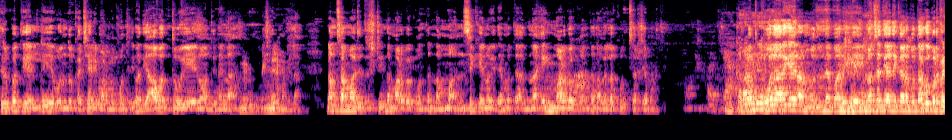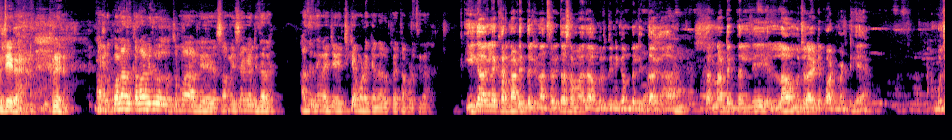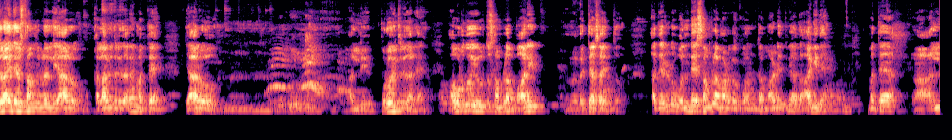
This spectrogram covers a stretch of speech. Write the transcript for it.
ತಿರುಪತಿಯಲ್ಲಿ ಒಂದು ಕಚೇರಿ ಮಾಡಬೇಕು ಅಂತಿದ್ವಿ. ಅದು ಯಾವತ್ತು ಏನು ಅಂತ ಡಿಸೈಡ್ ಮಾಡಿಲ್ಲ. ನಮ್ಮ ಸಮಾಜ ದೃಷ್ಟಿಯಿಂದ ಮಾಡಬೇಕು ಅಂತ ನಮ್ಮ ಅನಿಸಿಕೆನೂ ಇದೆ. ಮತ್ತೆ ಅದನ್ನ ಹೆಂಗ್ ಮಾಡಬೇಕು ಅಂತ ನಾವೆಲ್ಲ ಕೂತು ಚರ್ಚೆ ಮಾಡ್ತೀವಿ. ಕೋಲಾರಿಗೆ ನಾನು ಮೊದಲನೇ ಬಾರಿಗೆ ಇನ್ನೊಂದ್ಸತಿ ಅಧಿಕಾರ ಬಂದಾಗೂ ಬರ್ತೀರಾ ಕೋಲಾರದ ಕಲಾವಿದರು ತುಂಬಾ ಅಲ್ಲಿ ಸ್ವಾಮಿ ಸೇವೆಯಲ್ಲಿ ಇದ್ದಾರೆ ಅದನ್ನ ಹೆಚ್ಚು ಹೆಚ್ಚಿಗೆ ಮಾಡೋಕೆ ಏನಾದ್ರು ಪ್ರಯತ್ನ ಪಡ್ತೀರಾ? ಈಗಾಗಲೇ ಕರ್ನಾಟಕದಲ್ಲಿ ನಾನು ಸವಿತಾ ಸಮಾಜದ ಅಭಿವೃದ್ಧಿ ನಿಗಮದಲ್ಲಿ ಇದ್ದಾಗ ಕರ್ನಾಟಕದಲ್ಲಿ ಎಲ್ಲಾ ಮುಜರಾಯಿ ಡಿಪಾರ್ಟ್ಮೆಂಟ್ಗೆ ಮುಜರಾಯಿ ದೇವಸ್ಥಾನಗಳಲ್ಲಿ ಯಾರು ಕಲಾವಿದರಿದ್ದಾರೆ ಮತ್ತೆ ಯಾರು ಅಲ್ಲಿ ಪುರೋಹಿತರಿದ್ದಾರೆ, ಅವ್ರದ್ದು ಇವ್ರದ್ದು ಸಂಬಳ ಭಾರಿ ವ್ಯತ್ಯಾಸ ಇತ್ತು. ಅದೆರಡು ಒಂದೇ ಸಂಬಳ ಮಾಡಬೇಕು ಅಂತ ಮಾಡಿದ್ವಿ, ಅದು ಆಗಿದೆ. ಮತ್ತೆ ಅಲ್ಲಿ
